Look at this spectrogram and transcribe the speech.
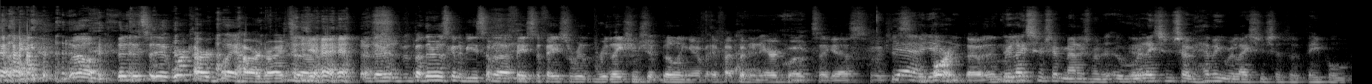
Yeah. well, it's, it's, work hard, play hard, right? So, yeah. There, but there is going to be some of that face-to-face relationship building, if, if I put in air quotes, I guess, which is yeah, important yeah. though. Relationship management, uh, relationship, having relationships with people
